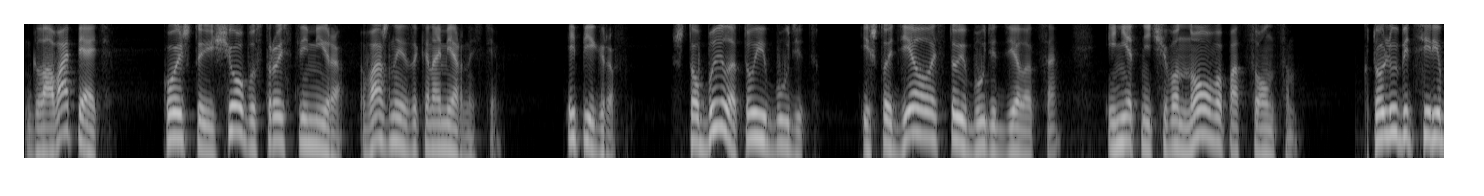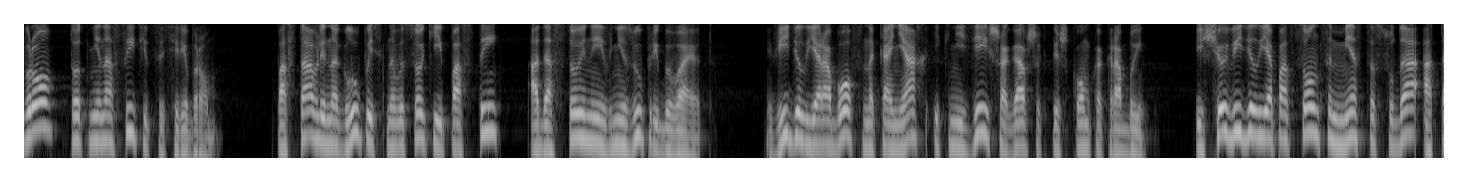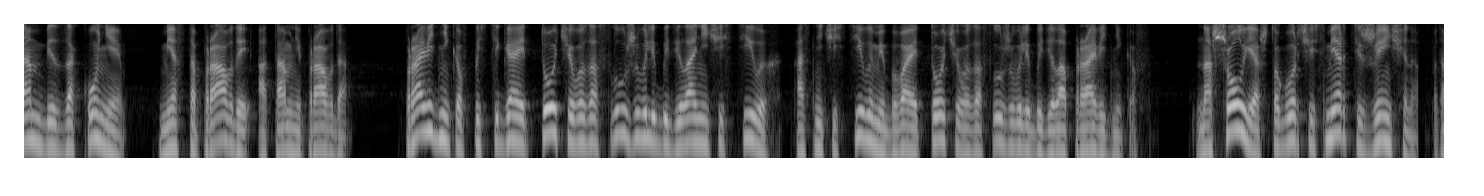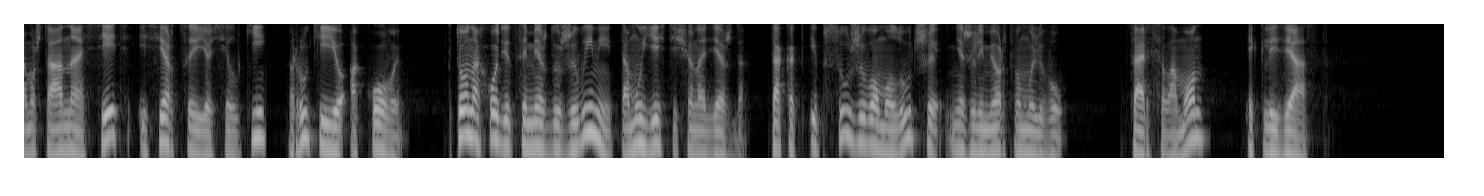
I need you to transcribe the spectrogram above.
Глава 5. Кое-что еще об устройстве мира. Важные закономерности. Эпиграф. Что было, то и будет. И что делалось, то и будет делаться. И нет ничего нового под солнцем. Кто любит серебро, тот не насытится серебром. Поставлена глупость на высокие посты, а достойные внизу пребывают. Видел я рабов на конях и князей, шагавших пешком, как рабы. Еще видел я под солнцем место суда, а там беззаконие, Место правды, а там неправда. Праведников постигает то, чего заслуживали бы дела нечестивых, а с нечестивыми бывает то, чего заслуживали бы дела праведников. Нашел я, что горчей смерти женщина, потому что она сеть, и сердце ее селки, руки ее оковы. Кто находится между живыми, тому есть еще надежда, так как и псу живому лучше, нежели мертвому льву. Царь Соломон, Экклезиаст.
